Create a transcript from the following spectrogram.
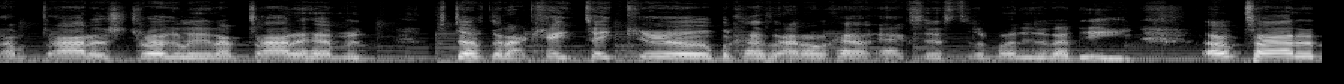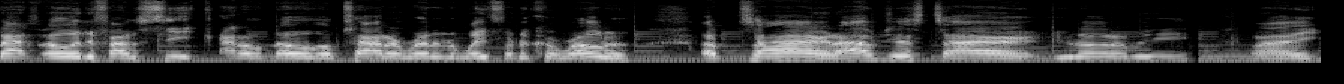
I'm tired of struggling. I'm tired of having stuff that I can't take care of because I don't have access to the money that I need. I'm tired of not knowing if I'm sick. I don't know. I'm tired of running away from the corona. I'm tired. I'm just tired. You know what I mean? Like,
